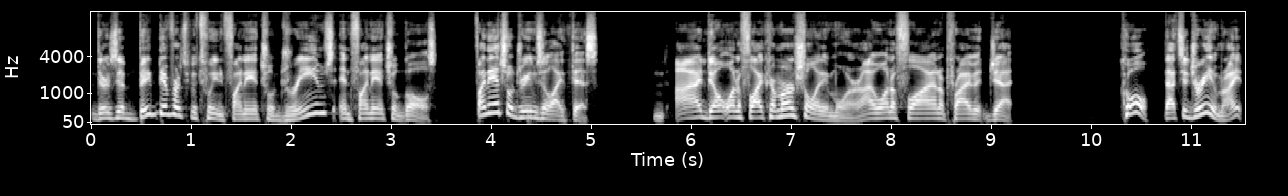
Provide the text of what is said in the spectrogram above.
There's a big difference between financial dreams and financial goals. Financial dreams are like this I don't want to fly commercial anymore. I want to fly on a private jet. Cool. That's a dream, right?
